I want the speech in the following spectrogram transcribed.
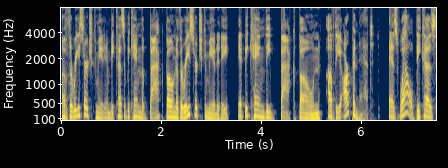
of the research community. And because it became the backbone of the research community, it became the backbone of the ARPANET as well. Because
